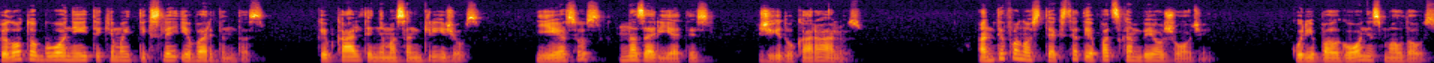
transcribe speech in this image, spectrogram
piloto buvo neįtikimai tiksliai įvardintas kaip kaltinimas ant kryžiaus jėzus nazarietis žydų karalius. Antifonos tekste taip pat skambėjo žodžiai kurį pagonis maldaus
